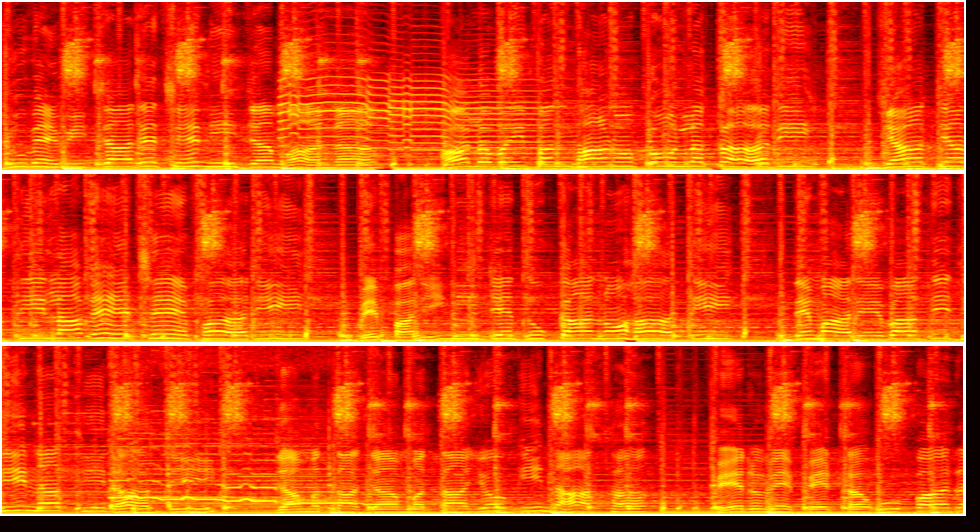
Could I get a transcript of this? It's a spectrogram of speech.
જુએ વિચારે છે નિજ મન હલવઈ બંધાણો કોલ કરી જ્યાં ત્યાંથી લાવે છે ફરી. વેપારીની જે દુકાનો હતી, તેમાં રેવા દીધી નથી રહેતી જમતા જમતા યોગીનાથ, ફેરવે પેટ ઉપર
